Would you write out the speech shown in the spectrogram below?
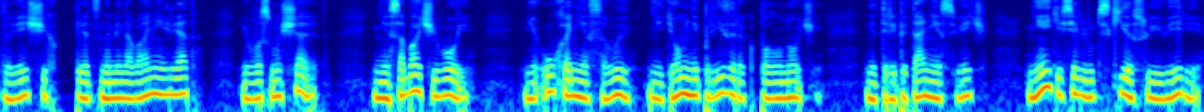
Зловещих предзнаменований ряд его смущает. Не собачий вой, не уханье совы, не темный призрак полуночи, не трепетание свеч, не эти все людские суеверия,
